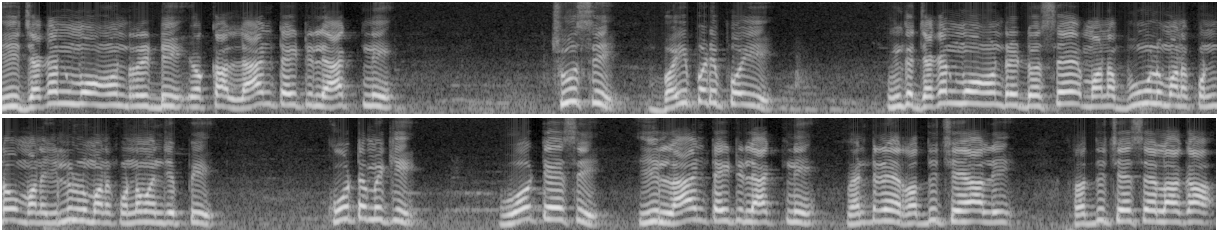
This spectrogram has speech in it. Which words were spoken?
ఈ జగన్మోహన్ రెడ్డి యొక్క ల్యాండ్ టైటిల్ యాక్ట్ని చూసి భయపడిపోయి ఇంకా జగన్మోహన్ రెడ్డి వస్తే మన భూములు మనకు ఉండవు మన ఇల్లులు మనకు ఉండవని చెప్పి కూటమికి ఓటేసి ఈ ల్యాండ్ టైటిల్ యాక్ట్ని వెంటనే రద్దు చేయాలి. రద్దు చేసేలాగా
